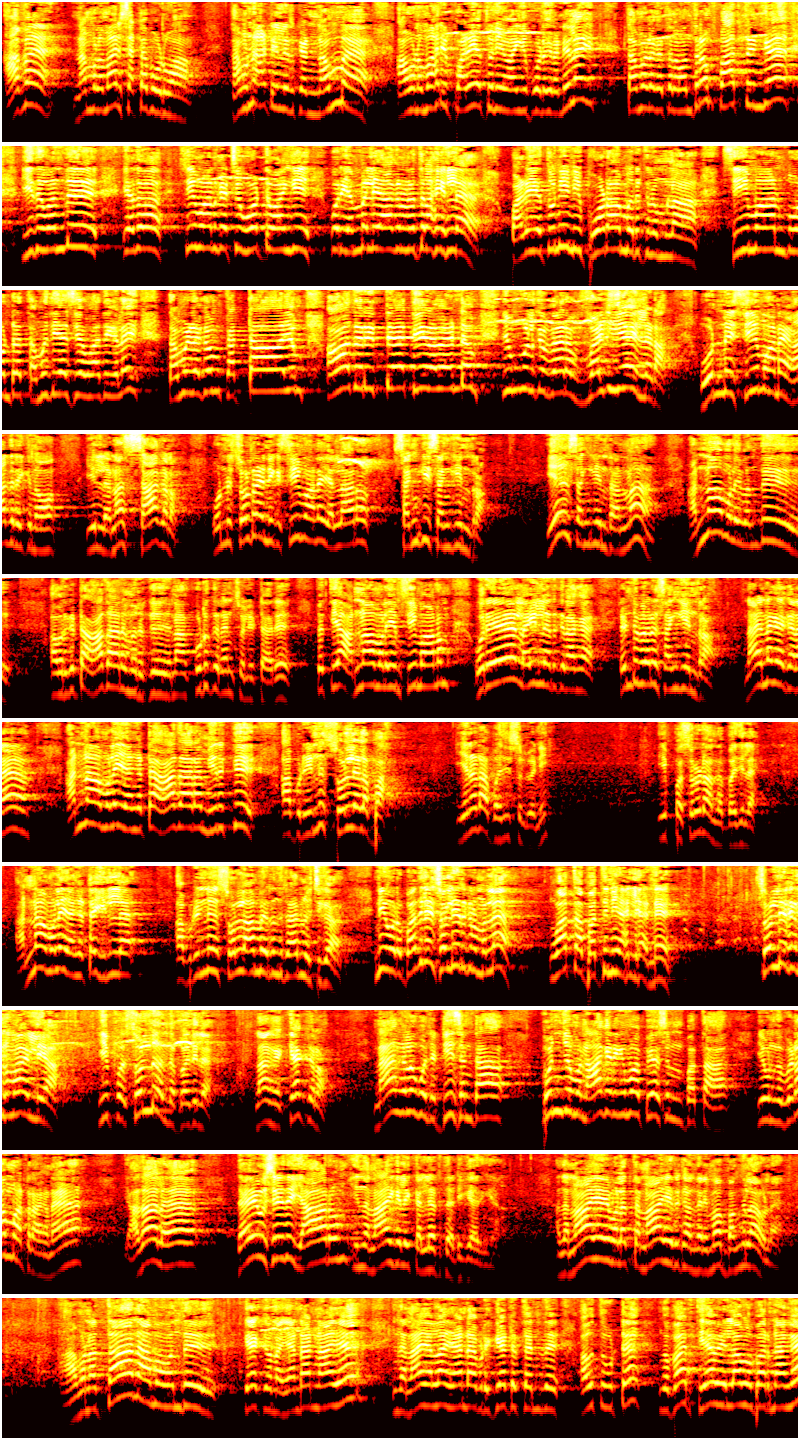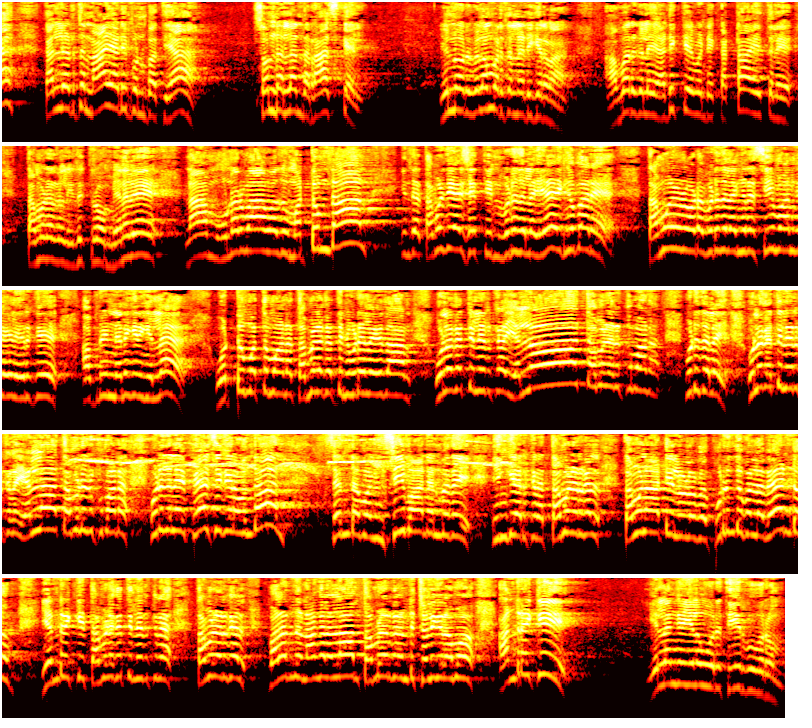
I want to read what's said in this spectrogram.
அவன் நம்மள மாதிரி சட்டை போடுவான். தமிழ்நாட்டில் இருக்க நம்ம அவனை மாதிரி பழைய துணியை வாங்கி போடுகிற நிலை தமிழகத்தில் வந்துடும் பார்த்துங்க. இது வந்து ஏதோ சீமான் கட்சி ஓட்டு வாங்கி ஒரு எம்எல்ஏ ஆகணும்லாம் இல்லை. பழைய துணி நீ போடாம இருக்கணும்னா சீமான் போன்ற தமிழ் தேசியவாதிகளை தமிழகம் கட்டாயம் ஆதரித்தே தீர வேண்டும். இவங்களுக்கு வேற வழியே இல்லடா. ஒன்னு சீமானை ஆதரிக்கணும் இல்லைன்னா சாகணும். ஒன்னு சொல்றேன் இன்னைக்கு சீமானை எல்லாரும் சங்கி சங்கின்றான். ஏன் சங்கின்றான்னா அண்ணாமலை வந்து அவர்கிட்ட ஆதாரம் இருக்கு நான் கொடுக்கறேன்னு சொல்லிட்டாரு. பத்தியா அண்ணாமலையும் சீமானும் ஒரே லைன்ல இருக்கிறாங்க. ரெண்டு பேரும் சங்கின்றான். நான் என்ன கேட்கிறேன் அண்ணாமலை என்கிட்ட ஆதாரம் இருக்கு அப்படின்னு சொல்லலப்பா. என்னடா பதில் சொல்வ நீ? இப்ப சொல்லுடா அந்த பதில. அண்ணாமலை என்கிட்ட இல்ல அப்படின்னு சொல்லாம இருந்துட்டாருன்னு வச்சுக்க. நீ ஒரு பதிலை சொல்லியிருக்கணும்ல? வாத்தா பத்தினியா இல்லையான்னு? சொல்லியிருக்கணுமா இல்லையா? இப்ப சொல்லு அந்த பதில. நாங்க கேட்கிறோம் நாங்களும் கொஞ்சம் டீசெண்டா கொஞ்சம் நாகரிகமா பேசணும்னு பார்த்தா இவனுங்க விட மாட்டாங்கண்ணே அதால தயவு செய்து யாரும் இந்த நாய்களை கல்லெடுத்து அடிக்காதீங்க. அந்த நாயை வளர்த்த நாய் இருக்கான் தெரியுமா? பங்களாவில். அவனைத்தான் நாம வந்து கேட்கணும். ஏன்டா நாய? இந்த நாயெல்லாம் ஏன்டா அப்படி கேட்டு தந்து அவுத்து விட்ட? இங்க பாரு தேவையில்லாம பாரு நாங்க. கல் எடுத்து நாய் அடிப்புன்னு பாத்தியா? சொன்னல இந்த ராஸ்கேல். இன்னொரு விளம்பரத்தில் நடிக்கிறவன். அவர்களை அடிக்க வேண்டிய கட்டாயத்திலே தமிழர்கள் இருக்கிறோம். எனவே நாம் உணர்வாவது மட்டும்தான் இந்த தமிழ் தேசியத்தின் விடுதலையே இங்க பாரு. தமிழனோட விடுதலைங்கிற சீமான் கையில் இருக்கு அப்படின்னு நினைக்கிறீங்கல்ல? ஒட்டுமொத்தமான தமிழகத்தின் விடுதலை தான் உலகத்தில் இருக்கிற எல்லா தமிழருக்குமான விடுதலை உலகத்தில் இருக்கிற எல்லா தமிழருக்குமான விடுதலை பேசுகிறவன் தான் செந்தமன் சீமான் என்பதை இங்கே இருக்கிற தமிழர்கள் தமிழ்நாட்டில் உள்ளவர்கள் புரிந்து கொள்ள வேண்டும். என்றைக்கு தமிழகத்தில் இருக்கிற தமிழர்கள் வளர்ந்து நாங்கள் எல்லாம் தமிழர்கள் என்று சொல்கிறோமோ அன்றைக்கு இலங்கையிலும் ஒரு தீர்வு வரும்.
